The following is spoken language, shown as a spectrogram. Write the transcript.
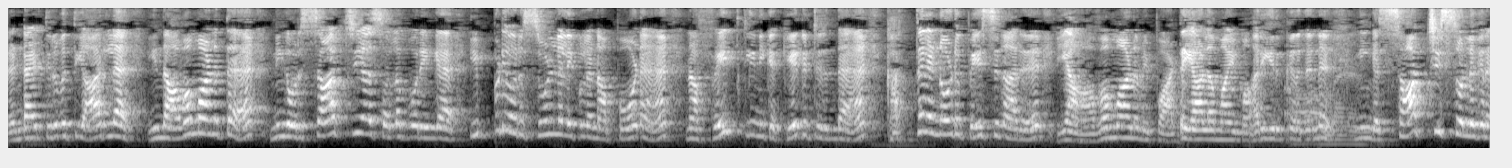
ரெண்டாயிரத்தி இருபத்தி ஆறுல இந்த அவமானத்தை நீங்க ஒரு சாட்சியா சொல்ல போறீங்க. இப்படி ஒரு சூழ்நிலைக்குள்ள நான் போனேன். நான் ஃபெய்த் கிளினிக்க கேட்டுட்டு இருந்தேன். கர்த்தர் என்னோடு பேசினாரு. என் அவமானம் இப்போ அடையாளமாய் மாறி இருக்கிறதுன்னு நீங்க சாட்சி சொல்லுகிற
